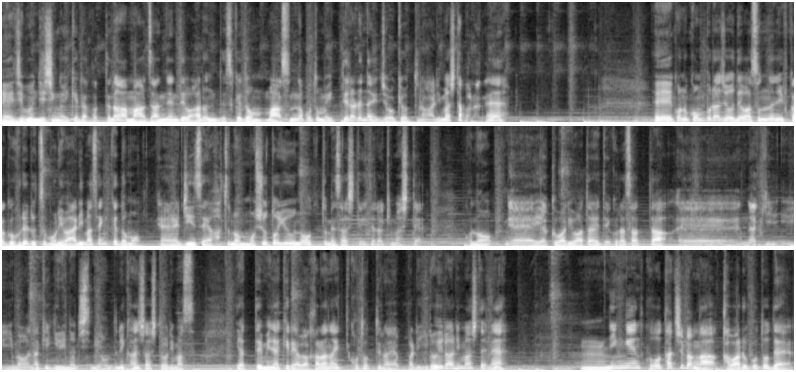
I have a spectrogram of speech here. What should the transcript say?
えー、自分自身が行けなかったのはまあ残念ではあるんですけどまあそんなことも言ってられない状況っていうのがありましたからね。えー、このコンプラジオではそんなに深く触れるつもりはありませんけども、えー、人生初の喪主というのを務めさせていただきましてこの、え、役割を与えてくださった、えー、亡き今は亡き義理の父に本当に感謝しております。やってみなければわからないことっていうのはやっぱりいろいろありましてね。うん人間こう立場が変わることで、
